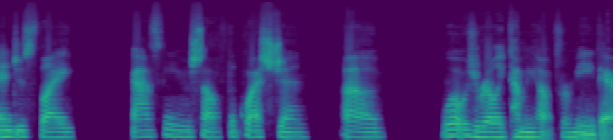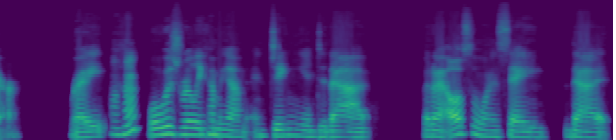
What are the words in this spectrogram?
and just like asking yourself the question of what was really coming up for me there, right? Uh-huh. What was really coming up and digging into that. But I also want to say that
